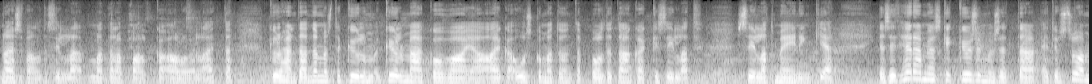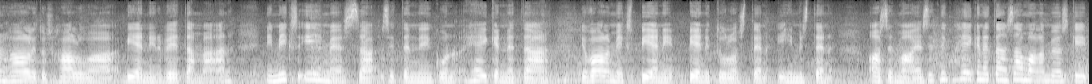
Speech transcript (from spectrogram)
naisvaltaisilla matalapalkka-aloilla. Että kyllähän tämä on tämmöistä kylmää kovaa ja aika uskomatonta, poltetaan kaikki sillat, sillat meininkiä. Ja sitten herää myöskin kysymys, että, että jos Suomen hallitus haluaa viennin vetämään, niin miksi ihmeessä sitten niin kuin heikennetään jo valmiiksi pieni, pienitulosten ihmisten asemaa ja sitten niin heikennetään samalla myöskin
